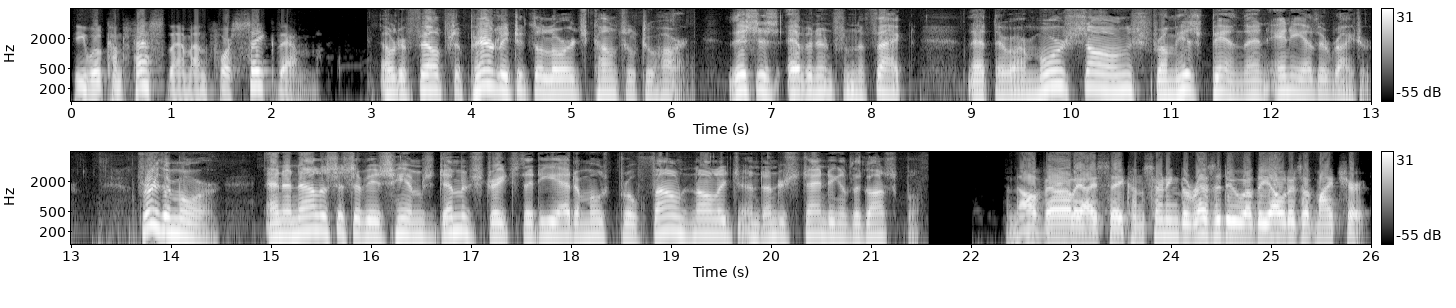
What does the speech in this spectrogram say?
he will confess them and forsake them. Elder Phelps apparently took the Lord's counsel to heart. This is evident from the fact that there are more songs from his pen than any other writer. Furthermore, an analysis of his hymns demonstrates that he had a most profound knowledge and understanding of the gospel. And now verily I say concerning the residue of the elders of my church,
